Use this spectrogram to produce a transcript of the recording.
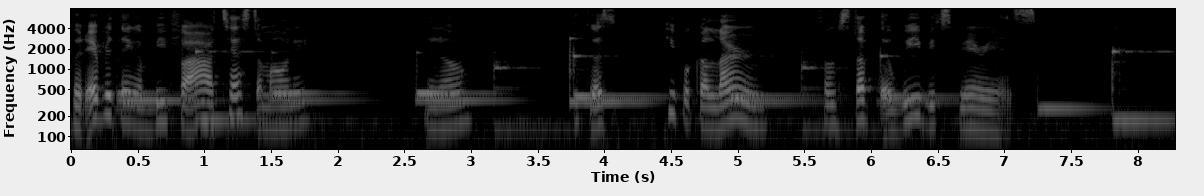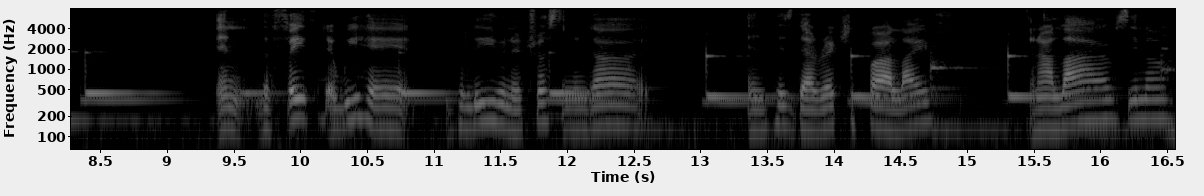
But everything will be for our testimony, you know, because people can learn from stuff that we've experienced. And the faith that we had, believing and trusting in God and His direction for our life and our lives, you know,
